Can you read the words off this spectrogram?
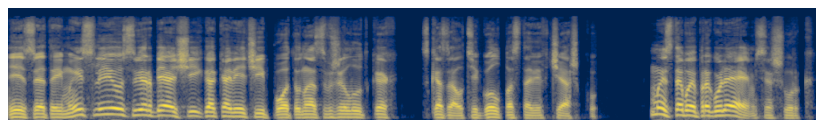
«И с этой мыслью, свербящей, как овечий пот у нас в желудках», — сказал Тигол, поставив чашку. «Мы с тобой прогуляемся, Шурк».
